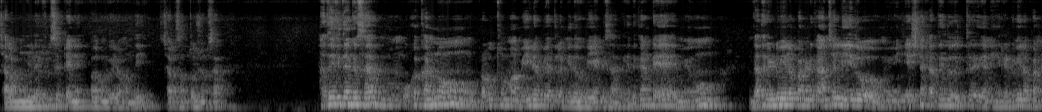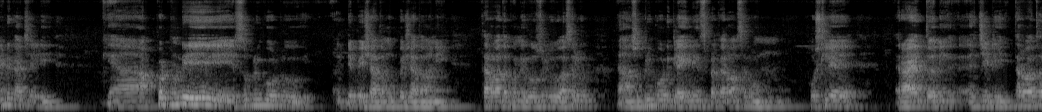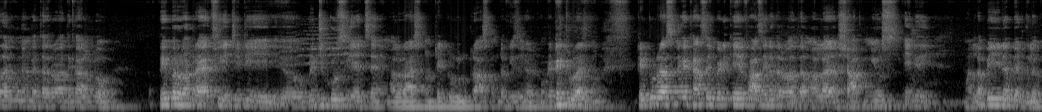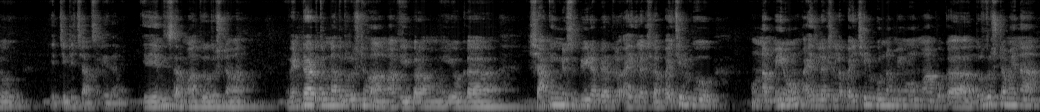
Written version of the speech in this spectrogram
చాలామంది లైఫ్లు సెట్ అయినాయి. పదకొండు వేల మంది. చాలా సంతోషం సార్. అదేవిధంగా సార్ ఒక కన్ను ప్రభుత్వం మా బీఈడి అభ్యర్థుల మీద వేయండి సార్. ఎందుకంటే మేము గత రెండు వేల పన్నెండు కాంచెల్లి ఏదో మేము చేసిన కథ ఏందో తెలుస్తుంది కానీ రెండు వేల పన్నెండు కాంచెల్లి అప్పటి నుండి సుప్రీంకోర్టు డెబ్బై శాతం ముప్పై శాతం అని తర్వాత కొన్ని రోజులు అసలు సుప్రీంకోర్టు గైడ్లైన్స్ ప్రకారం అసలు పోస్టులే రాయొద్దు అని హెచ్జిటి తర్వాత తదనుగుణంగా తర్వాతి కాలంలో పేపర్ వన్ రాయొచ్చు హెచ్జిటి బ్రిడ్జ్ కోర్స్ చేయొచ్చు అని మళ్ళీ రాసుకున్నాం టెట్ రాసుకుంటా ఫీజులు కట్టుకుంటే టెట్ రాసినాం టెట్ రాసినాక కాసేపటికే పాస్ అయిన తర్వాత మళ్ళీ షాక్ న్యూస్ ఏంటిది మళ్ళీ బీఈడి అభ్యర్థులకు హెచ్జిటి ఛాన్స్ లేదని. ఇది ఏంటి సార్ మా దురదృష్టమా? వెంటాడుతున్న దురదృష్టమా మాకు ఈ ఈ యొక్క షాకింగ్ న్యూస్ బీడ్ అభ్యర్థులు ఐదు లక్షల పైచీలకు ఉన్న మేము ఐదు లక్షల పైచీలకు ఉన్న మేము మాకు ఒక దురదృష్టమైన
